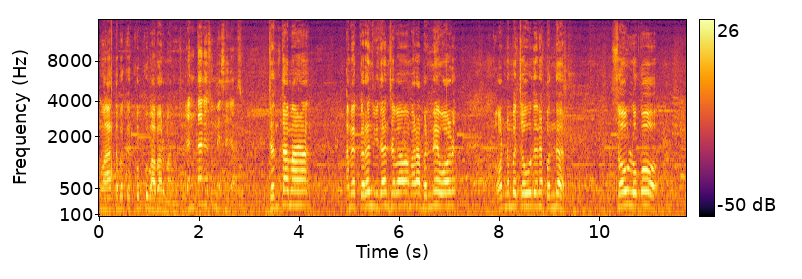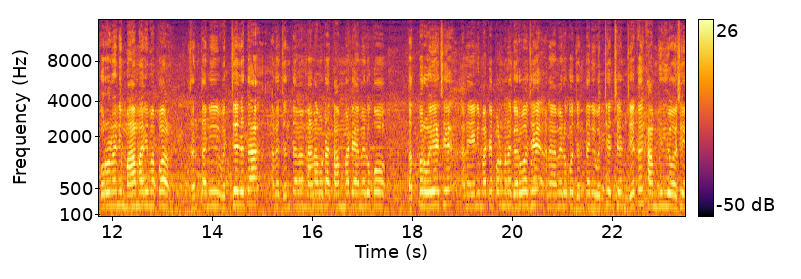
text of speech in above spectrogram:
હું આ તબક્કે ખૂબ ખૂબ આભાર માનું છું. જનતાને શું મેસેજ આપશો? જનતામાં અમે કરંજ વિધાનસભામાં મારા બંને વોર્ડ વોર્ડ નંબર ચૌદ અને પંદર સૌ લોકો કોરોનાની મહામારીમાં પણ જનતાની વચ્ચે જ હતા અને જનતાના નાના મોટા કામ માટે અમે લોકો તત્પર હોઈએ છીએ અને એની માટે પણ મને ગર્વ છે અને અમે લોકો જનતાની વચ્ચે જ છે જે કંઈ કામગીરીઓ હશે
